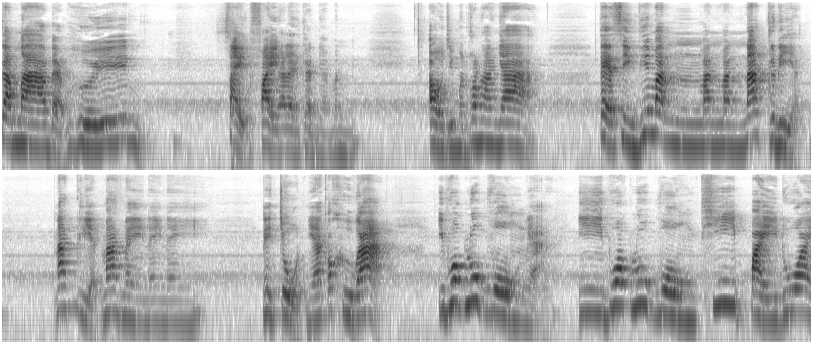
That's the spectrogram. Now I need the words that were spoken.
จะมาแบบเฮ้ยใส่ไฟอะไรกันเนี่ย มันเอาจริงมันค่อนข้างยาก แต่สิ่งที่มันมันมันน่าเกลียดน่าเกลียดมากในในในในโจทย์เนี้ยก็คือว่าอีพวกลูกวงเนี่ย อีพวกลูกวงที่ไปด้วย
